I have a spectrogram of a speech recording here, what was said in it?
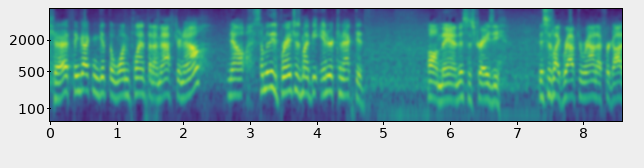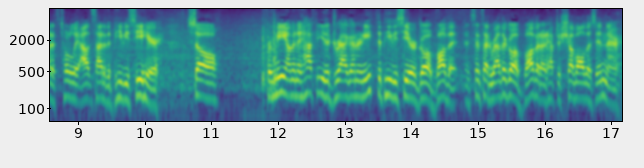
Okay, I think I can get the one plant that I'm after now. Now, some of these branches might be interconnected. Oh man, this is crazy. This is like wrapped around, I forgot it's totally outside of the PVC here. So for me, I'm gonna have to either drag underneath the PVC or go above it. And since I'd rather go above it, I'd have to shove all this in there.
